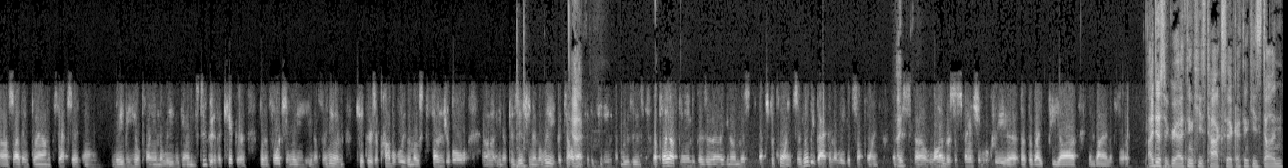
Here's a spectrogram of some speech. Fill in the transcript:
Uh, so I think Brown accepts it, and maybe he'll play in the league again. He's too good of a kicker, but unfortunately, you know, for him, kickers are probably the most fungible, uh, you know, position in the league. But tell yeah. that to the team that loses a playoff game because of a, you know, missed extra point. So he'll be back in the league at some point, and I, this uh, longer suspension will create a, the, the right PR environment for it. I disagree. I think he's toxic. I think he's done.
